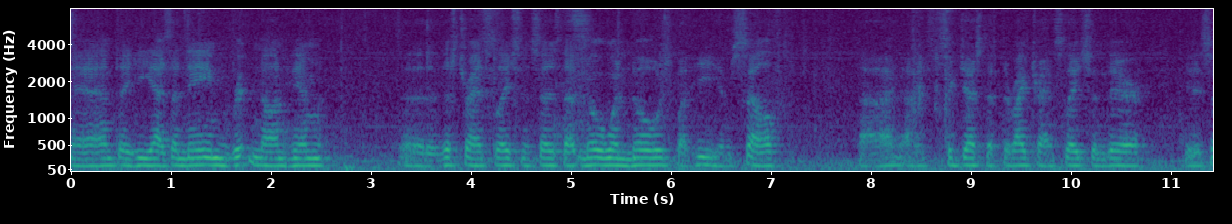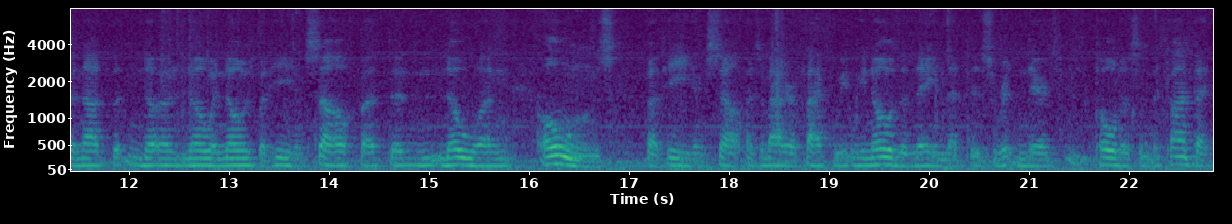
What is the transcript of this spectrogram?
And uh, he has a name written on him. Uh, this translation says that no one knows but he himself. Uh, I I suggest that the right translation there is uh, not that no, no one knows but he himself, but that no one owns but he himself. As a matter of fact, we, we know the name that is written there, told us in the context.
